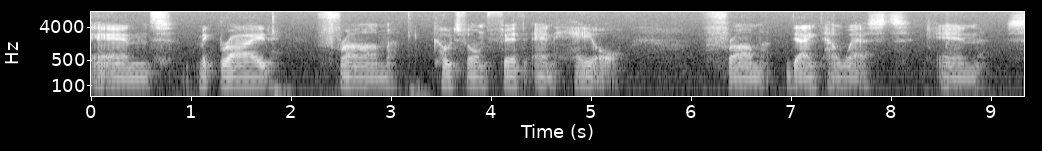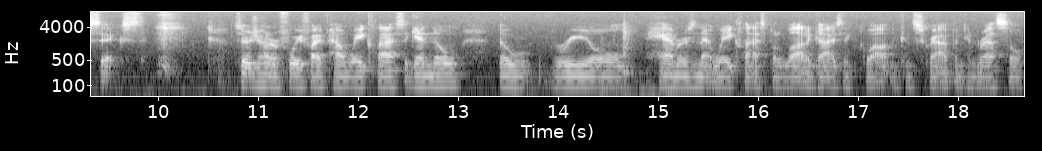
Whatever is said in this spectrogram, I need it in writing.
and McBride from Coatesville in fifth, and Hale from Downingtown West in sixth. Surge 145 pound weight class. Again, no no real hammers in that weight class, but a lot of guys that go out and can scrap and can wrestle.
